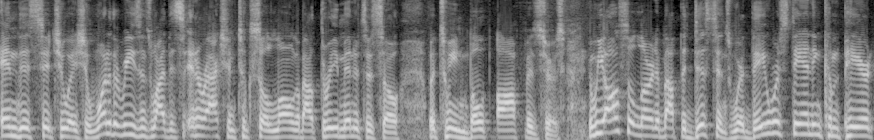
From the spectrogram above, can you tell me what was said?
in this situation. One of the reasons why this interaction took so long about three minutes or so between both officers. And we also learned about the distance where they were standing compared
